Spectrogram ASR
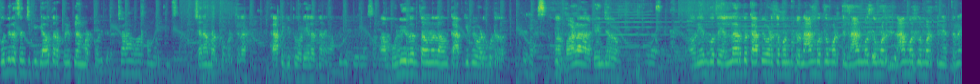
ಮುಂದಿನ ಸಂಚಿಕೆಗೆ ಯಾವ ತರ ಪ್ರೀ ಪ್ಲಾನ್ ಮಾಡ್ಕೊಂಡಿದ್ದೀರಾ? ಚೆನ್ನಾಗಿ ಮಾಡ್ಕೊಂಡ್ಬಿಡ್ತೀನಿ ಸರ್. ಚೆನ್ನಾಗಿ ಮಾಡ್ಕೊಂಡ್ಬಿಡ್ತೀರಾ? ಕಾಪಿ ಕಿಟ್ಟು ಹೊಡೆಯಲ್ಲ ತಾನೆ? ಕಾಪಿ ಆ ಮುನೀರ್ ಅಂತ ಅವನಲ್ಲ ಅವ್ನು ಕಾಪಿ ಕಿಪಿ ಹೊಡೆದ್ಬಿಟ್ರ. ಅವ್ನು. ಭಾಳ ಡೇಂಜರ್ ಅವನು ಅವ್ನೇನ್ ಗೊತ್ತಾ ಎಲ್ಲಾರ್ದು ಕಾಪಿ ಹೊಡ್ಕೊ ಬಂದ್ಬಿಟ್ಟು ನಾನು ಮೊದ್ಲು ಮಾಡ್ತೀನಿ ನಾನು ಮೊದ್ಲು ಮಾಡ್ತೀನಿ ನಾನು ಮೊದ್ಲು ಮಾಡ್ತೀನಿ ಅಂತಾನೆ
